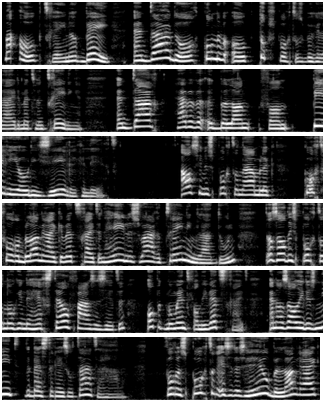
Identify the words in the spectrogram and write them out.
maar ook trainer B. En daardoor konden we ook topsporters begeleiden met hun trainingen. En daar hebben we het belang van periodiseren geleerd. Als je een sporter namelijk kort voor een belangrijke wedstrijd een hele zware training laat doen, dan zal die sporter nog in de herstelfase zitten op het moment van die wedstrijd. En dan zal hij dus niet de beste resultaten halen. Voor een sporter is het dus heel belangrijk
